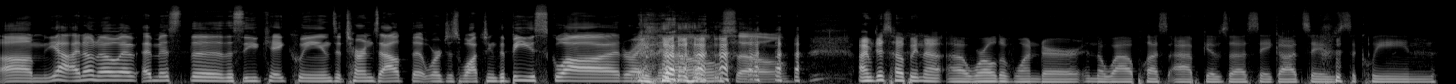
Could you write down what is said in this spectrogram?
Um, yeah, I don't know. I, I missed the the UK queens. It turns out that we're just watching the B Squad right now. so I'm just hoping that uh, World of Wonder in the WoW Plus app gives us a God Saves the Queen,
